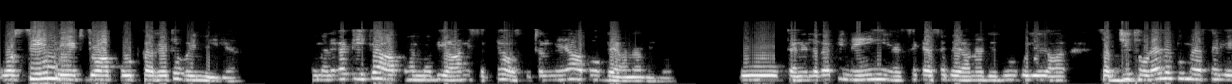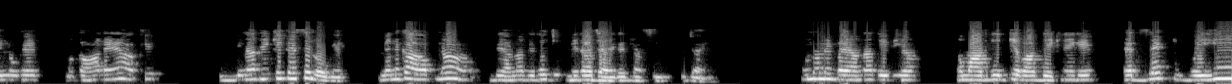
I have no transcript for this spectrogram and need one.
और सेम रेट जो आप कोट कर रहे थे, वही मिल गया। तो मैंने कहा, ठीक है, आप हम अभी आ नहीं सकते हॉस्पिटल में आप बयाना दे दो। तो कहने लगा कि नहीं, ऐसे कैसे बयाना दे दो कोई सब्ज़ी थोड़ा है जो तुम ऐसे ले लोगे। मकान है आखिर। बिना देखे कैसे लोग? लोगे मैंने कहा, आप ना बयाना दे दो मेरा जाएगा पैसे जाएगा। उन्होंने बयाना दे दिया। हम आठ दिन के बाद देखने गए। एग्जैक्ट वही,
